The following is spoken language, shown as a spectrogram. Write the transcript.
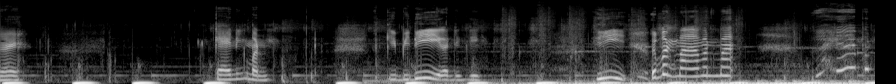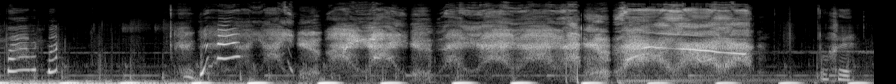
ไง แกนี่มันกีบิดี้กันจริงๆฮีเฮ้ยมันมา มันมา เฮ้ยมันมา มันมาเฮ้ยเ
